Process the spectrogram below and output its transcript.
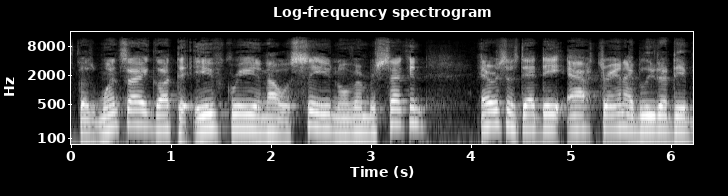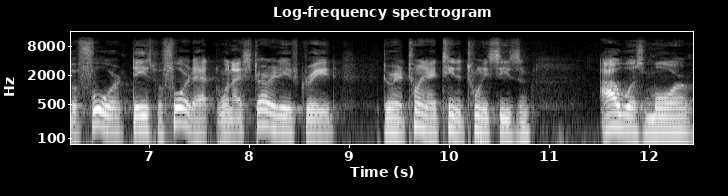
Because once I got to eighth grade and I was saved November 2nd, ever since that day after, and I believe that day before, days before that, when I started eighth grade during the 2019 to 20 season, I was more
